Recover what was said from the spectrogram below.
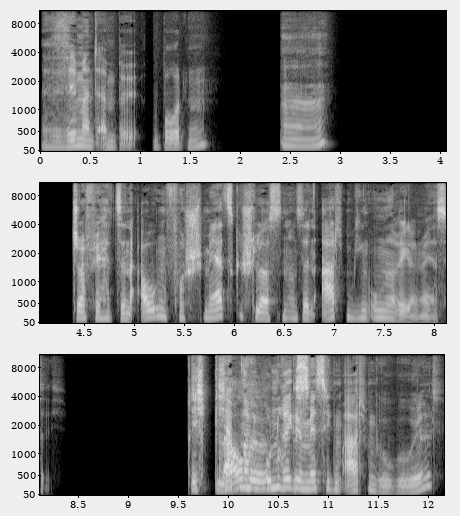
wimmernd am Bö Boden. Mhm. Joffrey hat seine Augen vor Schmerz geschlossen und sein Atem ging unregelmäßig. Ich Ich habe glaube, nach unregelmäßigem Atem gegoogelt.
